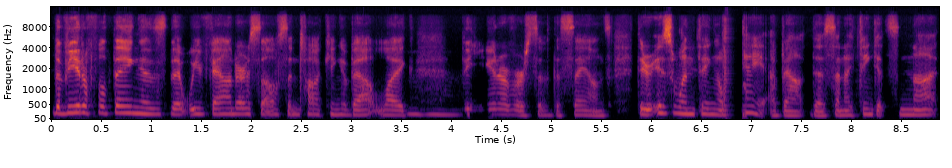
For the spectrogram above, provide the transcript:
the beautiful thing is that we found ourselves in talking about like mm-hmm. the universe of the sounds. There is one thing okay about this, and I think it's not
